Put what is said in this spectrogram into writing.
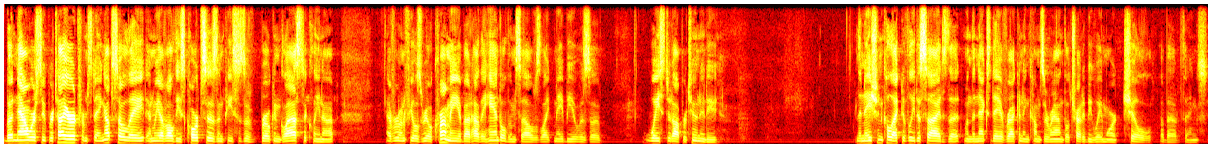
But now we're super tired from staying up so late, and we have all these corpses and pieces of broken glass to clean up. Everyone feels real crummy about how they handled themselves, like maybe it was a wasted opportunity. The nation collectively decides that when the next day of reckoning comes around, they'll try to be way more chill about things.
